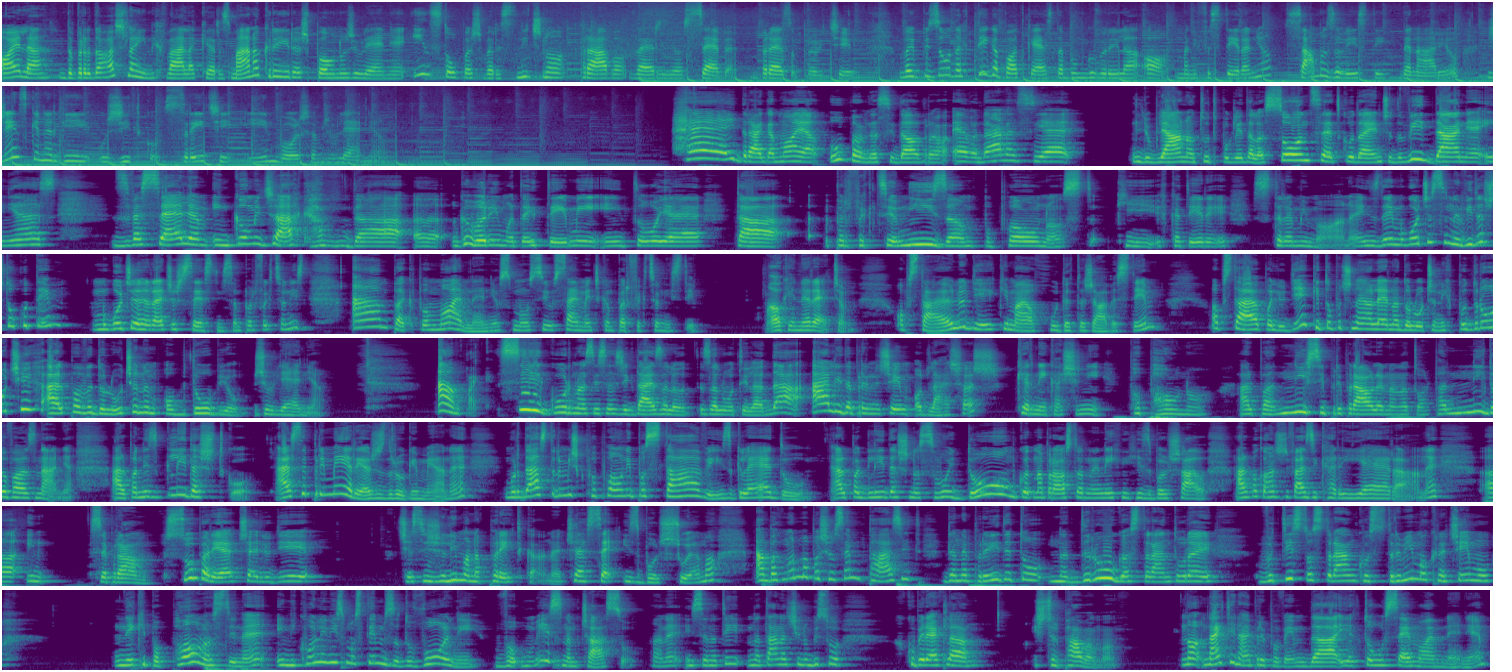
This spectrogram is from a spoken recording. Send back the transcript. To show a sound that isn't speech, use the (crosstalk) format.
Ojla, dobrodošla in hvala, ker z mano kreiraš polno življenje in stopaš v resnično pravo verzijo sebe, brez opravičil. V epizodah tega podcasta bom govorila o manifestiranju, samozavesti, denarju, ženski energiji, užitku, sreči in boljšem življenju. Hej, draga moja, upam, da si dobro. Evo, danes je Ljubljano tudi pogledalo sonce, tako da je en čudovit dan je in jaz z veseljem in ko mi čakam, da uh, govorim o tej temi in to je ta perfekcionizem, popolnost, ki, v kateri stremimo. Ne? In zdaj mogoče se ne vidiš toliko tem. Mogoče rečeš, da nisem perfekcionist, ampak po mojem mnenju smo vsi vsaj mečkam perfekcionisti. Ok, ne rečem. Obstajajo ljudje, ki imajo hude težave s tem, obstajajo pa ljudje, ki to počnejo le na določenih področjih ali pa v določenem obdobju življenja. Ampak, sigurno si se že kdaj zalotila, da ali da pre nečem odlašaš, ker nekaj še ni popolno, ali pa nisi pripravljena na to, ali pa ni dovolj znanja, ali pa ne zgledaš tako, ali se primerjaš z drugimi, ne? Morda stremiš k popolni postavi, izgledu, ali pa gledaš na svoj dom kot na prostor nenehnih izboljšav, ali pa v končni fazi karijera. Uh, in se pravi, super je, če ljudje. Če si želimo napredka, ne, če se izboljšujemo, ampak moramo pa še vsem paziti, da ne preide to na drugo stran, torej v tisto stran, ko stremimo k nečemu, neki popolnosti, ne? in nikoli nismo s tem zadovoljni v umestnem času, in se na, te, na ta način, v bistvu, kako bi rekla, izčrpavamo. No, naj ti najprej povem, da je to vse moje mnenje.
